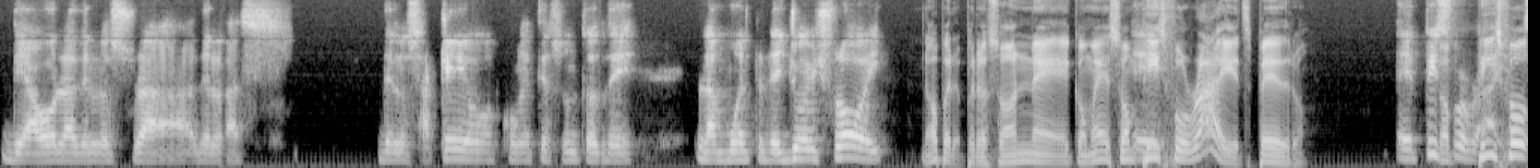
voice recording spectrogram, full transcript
de ahora de los ah, de las de los saqueos con este asunto de la muerte de George Floyd, No, pero, pero son, eh, ¿cómo es? Son Eh, peaceful riots, Pedro. Eh, peaceful, peaceful,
